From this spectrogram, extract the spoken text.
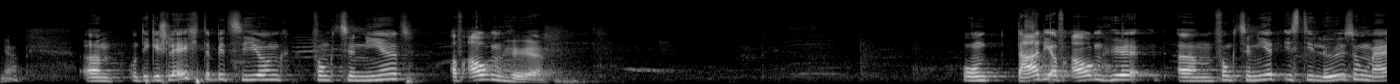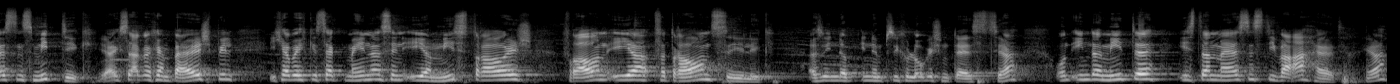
Ja? Ähm, und die Geschlechterbeziehung funktioniert auf Augenhöhe. Und da die auf Augenhöhe ähm, funktioniert, ist die Lösung meistens mittig. Ja, ich sage euch ein Beispiel. Ich habe euch gesagt, Männer sind eher misstrauisch, Frauen eher vertrauensselig, also in, der, in den psychologischen Tests. Ja? Und in der Mitte ist dann meistens die Wahrheit. Ja?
